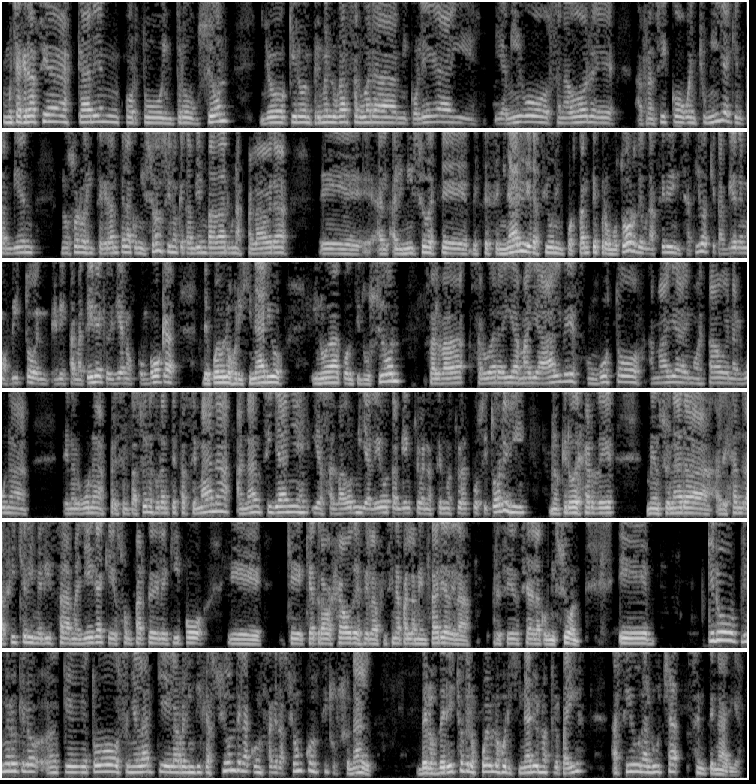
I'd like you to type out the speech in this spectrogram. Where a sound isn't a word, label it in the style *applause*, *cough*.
muchas gracias, Karen, por tu introducción. Yo quiero en primer lugar saludar a mi colega y, amigo senador, eh, a Francisco Buenchumilla, quien también no solo es integrante de la comisión, sino que también va a dar unas palabras eh, al, inicio de este, de este, seminario y ha sido un importante promotor de una serie de iniciativas que también hemos visto en, esta materia que hoy día nos convoca de pueblos originarios y nueva constitución. Saludar ahí a Maya Alves, un gusto Maya, hemos estado en, alguna, en algunas presentaciones durante esta semana, a Nancy Yáñez y a Salvador Millaleo también que van a ser nuestros expositores. Y no quiero dejar de mencionar a Alejandra Fischer y Melissa Mallega, que son parte del equipo eh, que, ha trabajado desde la oficina parlamentaria de la presidencia de la comisión. Eh, quiero primero que, que todo señalar que la reivindicación de la consagración constitucional de los derechos de los pueblos originarios en nuestro país ha sido una lucha centenaria.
